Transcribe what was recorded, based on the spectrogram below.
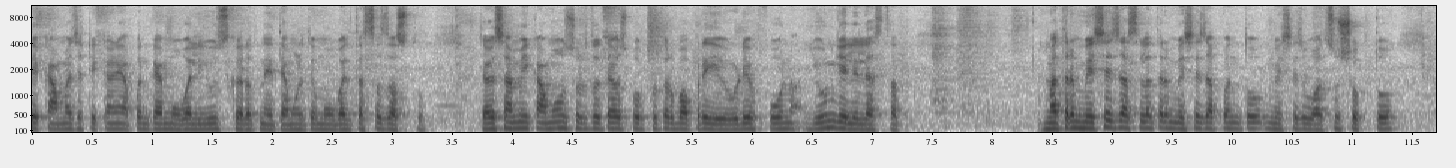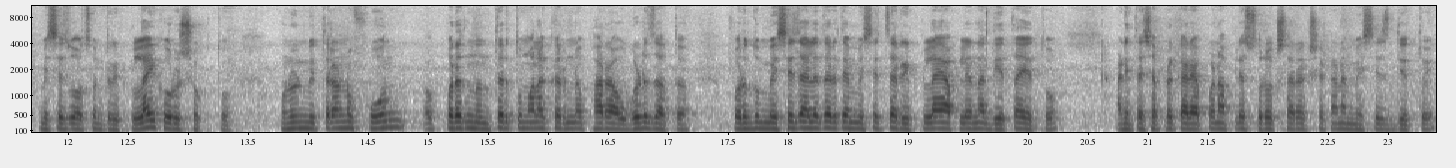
ते कामाच्या ठिकाणी आपण काय मोबाईल यूज करत नाही त्यामुळे ते मोबाईल तसंच असतो. ज्यावेळेस आम्ही कामावून सुटतो त्यावेळेस बघतो तर बापरे एवढे फोन येऊन गेलेले असतात. मात्र मेसेज असला तर मेसेज आपण तो मेसेज वाचू शकतो. मेसेज वाचून रिप्लाय करू शकतो. म्हणून मित्रांनो फोन परत नंतर तुम्हाला करणं फार अवघड जातं. परंतु मेसेज आला तर त्या मेसेजचा रिप्लाय आपल्याला देता येतो. आणि तशा प्रकारे आपण आपल्या सुरक्षा रक्षकांना मेसेज देतो आहे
